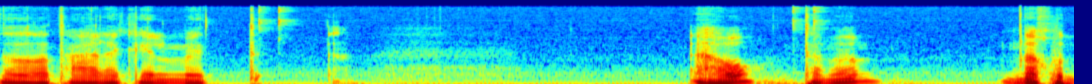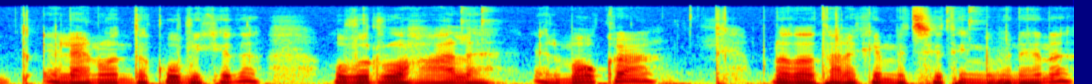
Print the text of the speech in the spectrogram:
نضغط على كلمة اهو. تمام؟ بناخد العنوان ده copy كده وبنروح على الموقع. بنضغط على كلمة setting من هنا.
